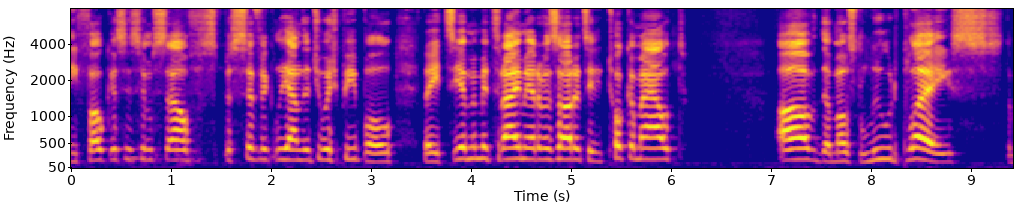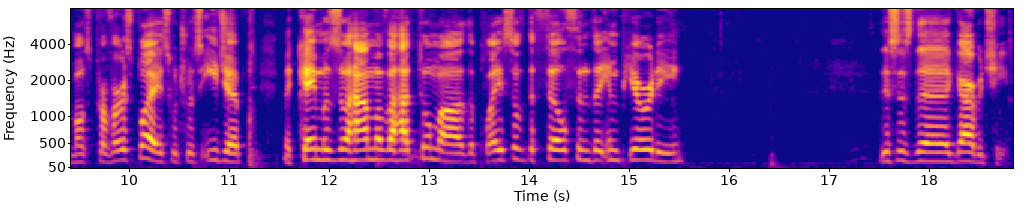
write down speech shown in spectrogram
he focuses himself specifically on the Jewish people. And he took them out of the most lewd place, the most perverse place, which was Egypt, the place of the filth and the impurity. This is the garbage heap.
